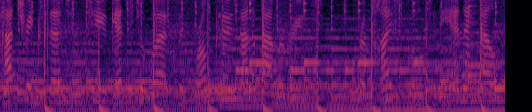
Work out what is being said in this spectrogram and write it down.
Patrick Surtain II gets to work with Broncos Alabama roots. From high school to the NFL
